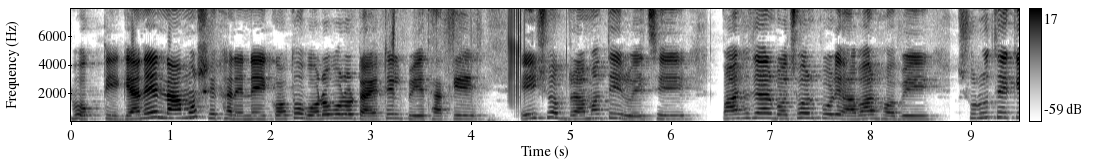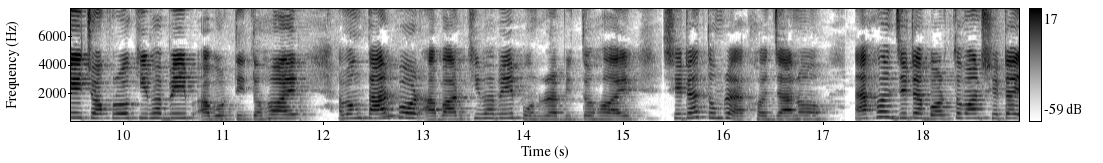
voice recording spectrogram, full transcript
ভক্তি, জ্ঞানের নামও সেখানে নেই। কত বড় বড় টাইটেল পেয়ে থাকে। এইসব ড্রামাতেই রয়েছে। পাঁচ হাজার বছর পরে আবার হবে। শুরু থেকেই চক্র কীভাবে আবর্তিত হয় এবং তারপর আবার কীভাবে পুনরাবৃত্ত হয়, সেটা তোমরা এখন জানো। এখন যেটা বর্তমান, সেটাই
